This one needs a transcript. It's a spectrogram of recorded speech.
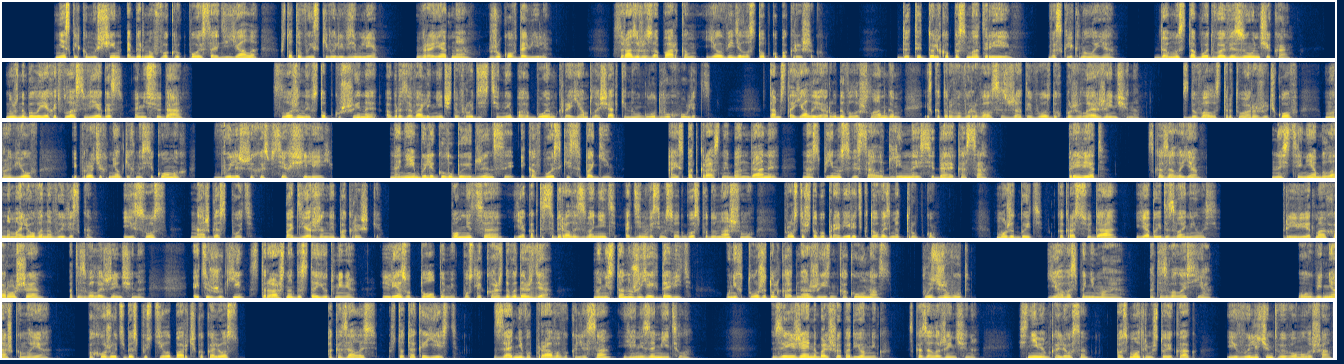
Несколько мужчин, обернув вокруг пояса одеяло, что-то выискивали в земле. Вероятно, жуков давили. Сразу же за парком я увидела стопку покрышек. «Да ты только посмотри!» — воскликнула я. «Да мы с тобой два везунчика! Нужно было ехать в Лас-Вегас, а не сюда!» Сложенные в стопку шины образовали нечто вроде стены по обоим краям площадки на углу двух улиц. Там стояла и орудовала шлангом, из которого вырывался сжатый воздух пожилая женщина. Сдувала с тротуара жучков, муравьев и прочих мелких насекомых, вылезших из всех щелей. На ней были голубые джинсы и ковбойские сапоги. А из-под красной банданы на спину свисала длинная седая коса. «Привет», — сказала я. На стене была намалевана вывеска «Иисус — наш Господь», подержанной покрышки. Помнится, я как-то собиралась звонить 1 800 Господу нашему, просто чтобы проверить, кто возьмет трубку. Может быть, как раз сюда я бы и дозвонилась. «Привет, моя хорошая», — отозвалась женщина. «Эти жуки страшно достают меня, лезут толпами после каждого дождя. Но не стану же я их давить. У них тоже только одна жизнь, как и у нас. Пусть живут». «Я вас понимаю», — отозвалась я. «О, бедняжка моя, похоже, у тебя спустила парочка колес. Оказалось, что так и есть. Заднего правого колеса я не заметила. «Заезжай на большой подъемник, сказала женщина. «Снимем колеса, Посмотрим, что и как, и вылечим твоего малыша».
